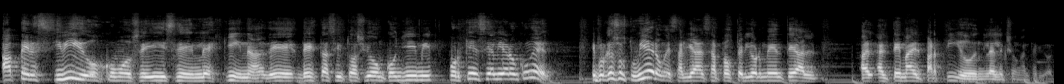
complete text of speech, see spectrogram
apercibidos, como se dice en la esquina, de, esta situación con Jimmy, ¿por qué se aliaron con él? ¿Y por qué sostuvieron esa alianza posteriormente al, al, tema del partido en la elección anterior?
